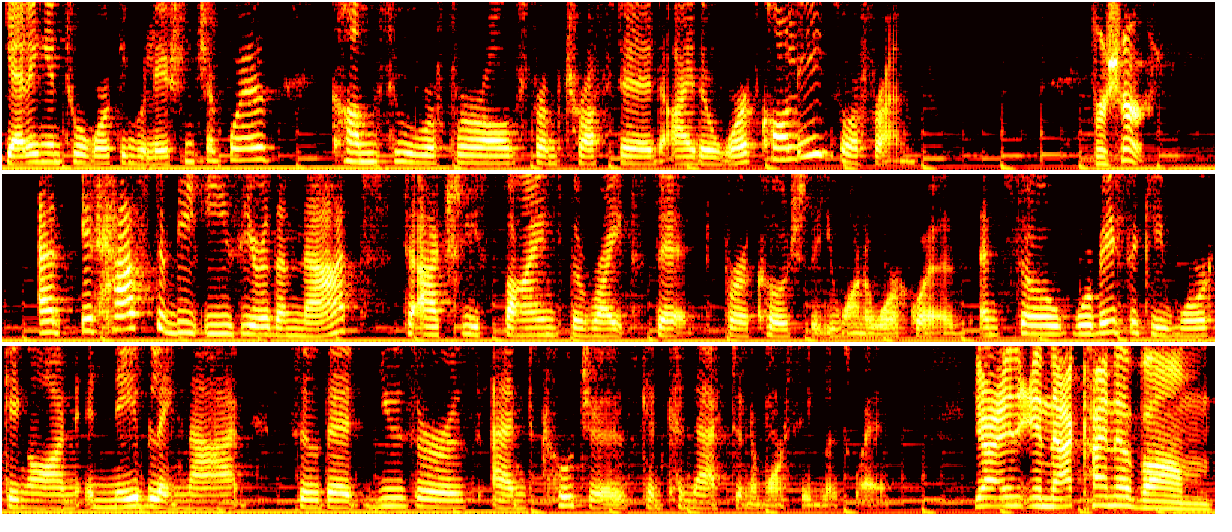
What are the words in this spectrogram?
getting into a working relationship with come through referrals from trusted either work colleagues or friends. For sure. And it has to be easier than that to actually find the right fit for a coach that you want to work with. And so we're basically working on enabling that so that users and coaches can connect in a more seamless way. Yeah, in, in that kind of um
